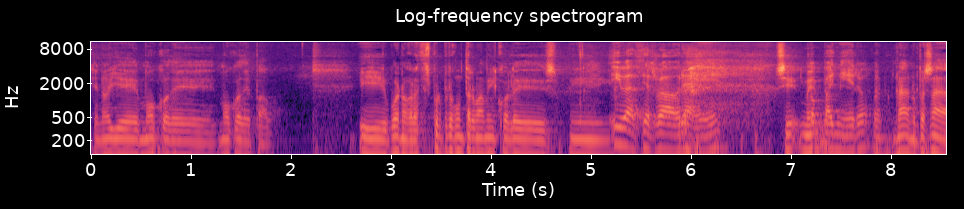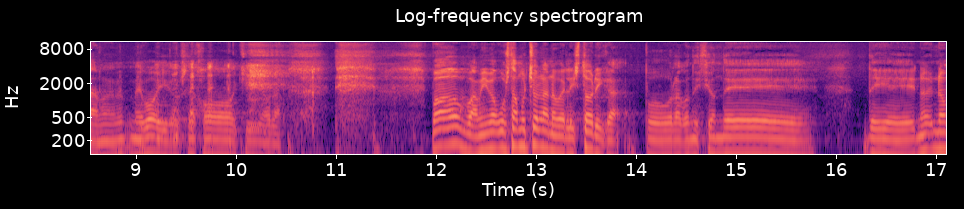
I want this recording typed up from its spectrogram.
que no oye moco de, moco de pavo. Y bueno, gracias por preguntarme a mí cuál es mi... Iba a hacerlo ahora, ¿eh? Sí, Compañero. Bueno, nada, no pasa nada, me, me voy, os dejo aquí hablar. Bueno, a mí me gusta mucho la novela histórica, por la condición de. de no, no-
